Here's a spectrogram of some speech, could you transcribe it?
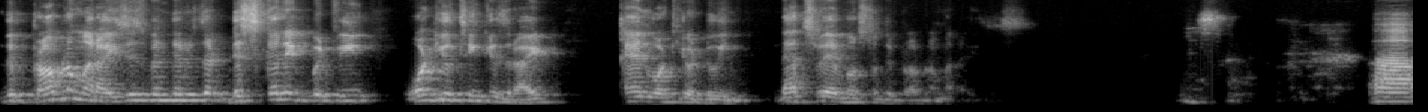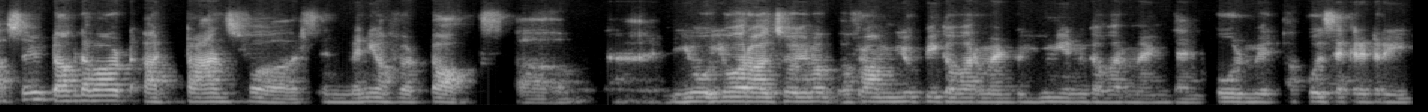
The problem arises when there is a disconnect between what you think is right and what you're doing. That's where most of the problem arises. Yes, uh, so you talked about uh, transfers in many of your talks. Uh, you you are also you know from UP government to union government, then coal uh, coal secretary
